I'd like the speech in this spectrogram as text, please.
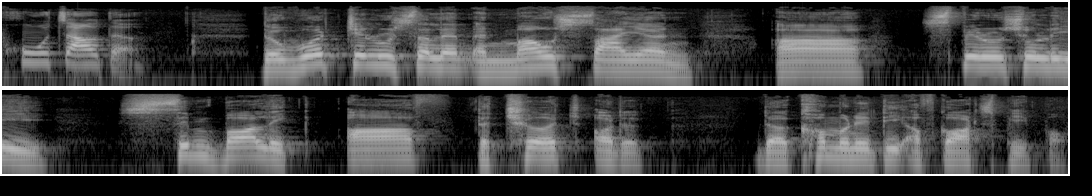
呼召的。The word Jerusalem and Mount Zion are spiritually symbolic of the church or the, the community of God's people.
